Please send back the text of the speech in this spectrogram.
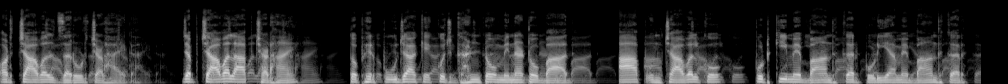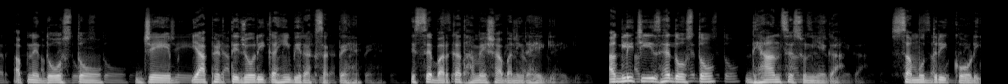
और चावल ज़रूर चढ़ाएगा। जब चावल आप चढ़ाएँ तो फिर पूजा के कुछ घंटों, मिनटों बाद आप उन चावल को पुटकी में बांधकर, पुड़िया में बांधकर अपने दोस्तों, जेब या फिर तिजोरी कहीं भी रख सकते हैं। इससे बरकत हमेशा बनी रहेगी। अगली चीज़ है दोस्तों, ध्यान से सुनिएगा, समुद्री कोड़ी।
